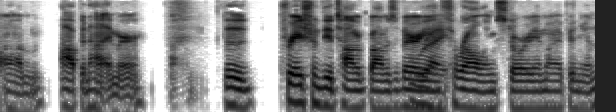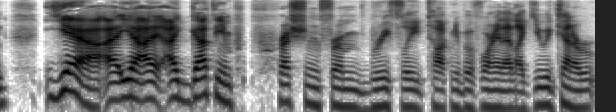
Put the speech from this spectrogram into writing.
um Oppenheimer. Um, the creation of the atomic bomb is a very Right. enthralling story in my opinion. Yeah, I, yeah, I, I got the impression from briefly talking to you beforehand that like you had kind of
